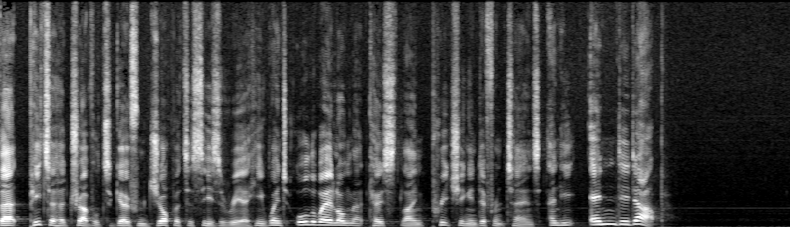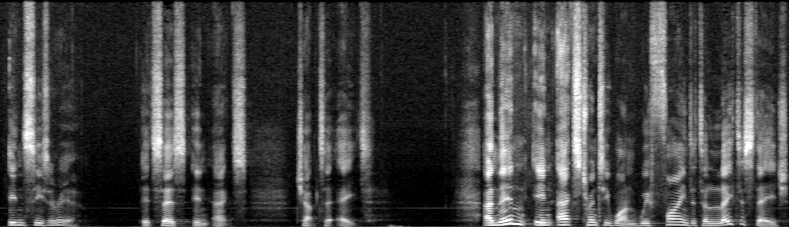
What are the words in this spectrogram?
that Peter had traveled to go from Joppa to Caesarea. He went all the way along that coastline preaching in different towns, and he ended up in Caesarea. It says in Acts chapter 8. And then in Acts 21, we find at a later stage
